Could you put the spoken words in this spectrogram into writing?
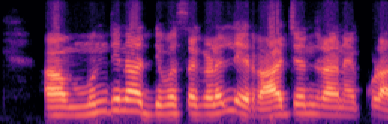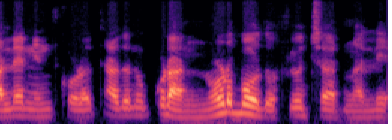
ಮುಂದಿನ ದಿವಸಗಳಲ್ಲಿ ರಾಜೇಂದ್ರ ಆನೆ ಕೂಡ ಅಲ್ಲೇ ನಿಂತ್ಕೊಳ್ಳುತ್ತೆ. ಅದನ್ನು ಕೂಡ ನೋಡ್ಬೋದು ಫ್ಯೂಚರ್ನಲ್ಲಿ.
